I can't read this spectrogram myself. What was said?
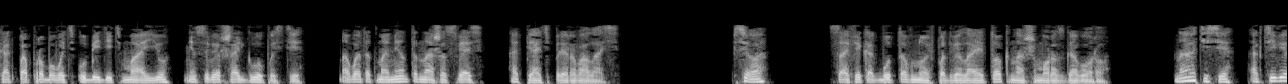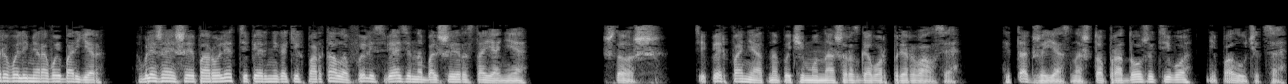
как попробовать убедить Майю не совершать глупости, но в этот момент наша связь опять прервалась. «Все». Сафи как будто вновь подвела итог нашему разговору. «На Атисе активировали мировой барьер, в ближайшие пару лет теперь никаких порталов или связи на большие расстояния. Что ж, теперь понятно, почему наш разговор прервался. И также ясно, что продолжить его не получится.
